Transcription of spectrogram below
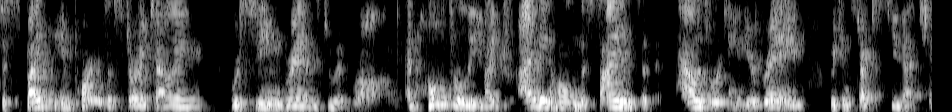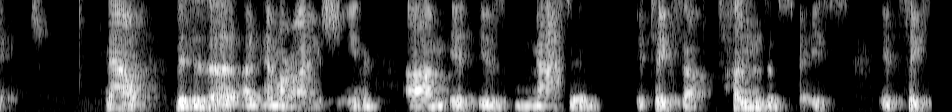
despite the importance of storytelling, we're seeing brands do it wrong. And hopefully, by driving home the science of it, how it's working in your brain, we can start to see that change. Now, this is a, an MRI machine. Um, it is massive. It takes up tons of space. It takes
